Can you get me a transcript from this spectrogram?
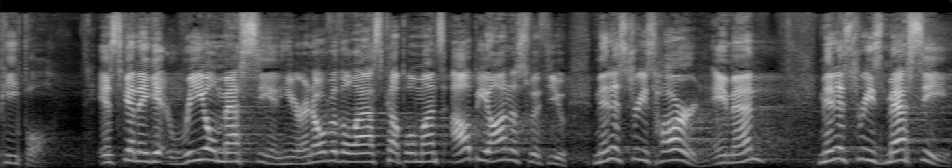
people. It's going to get real messy in here. And over the last couple months, I'll be honest with you, ministry's hard. Amen? Ministry's messy.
